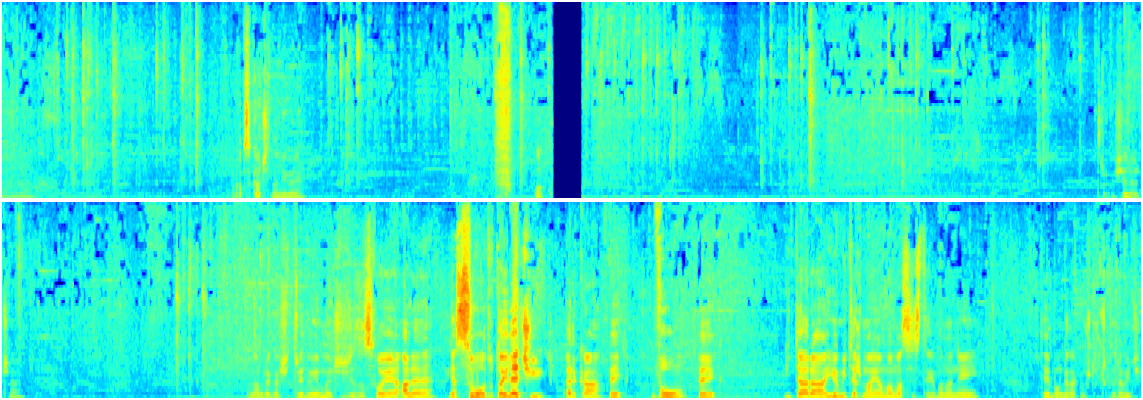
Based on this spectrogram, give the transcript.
Dobra. No, skoczę na niego, nie? O. Trochę się leczę. Dobra, gościu traduje oczywiście za swoje, ale Yasuo tutaj leci. RK, pyk, W, pyk, gitara, i oni też mają, mam asystę chyba na niej. Ty, mogę taką sztuczkę zrobić?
